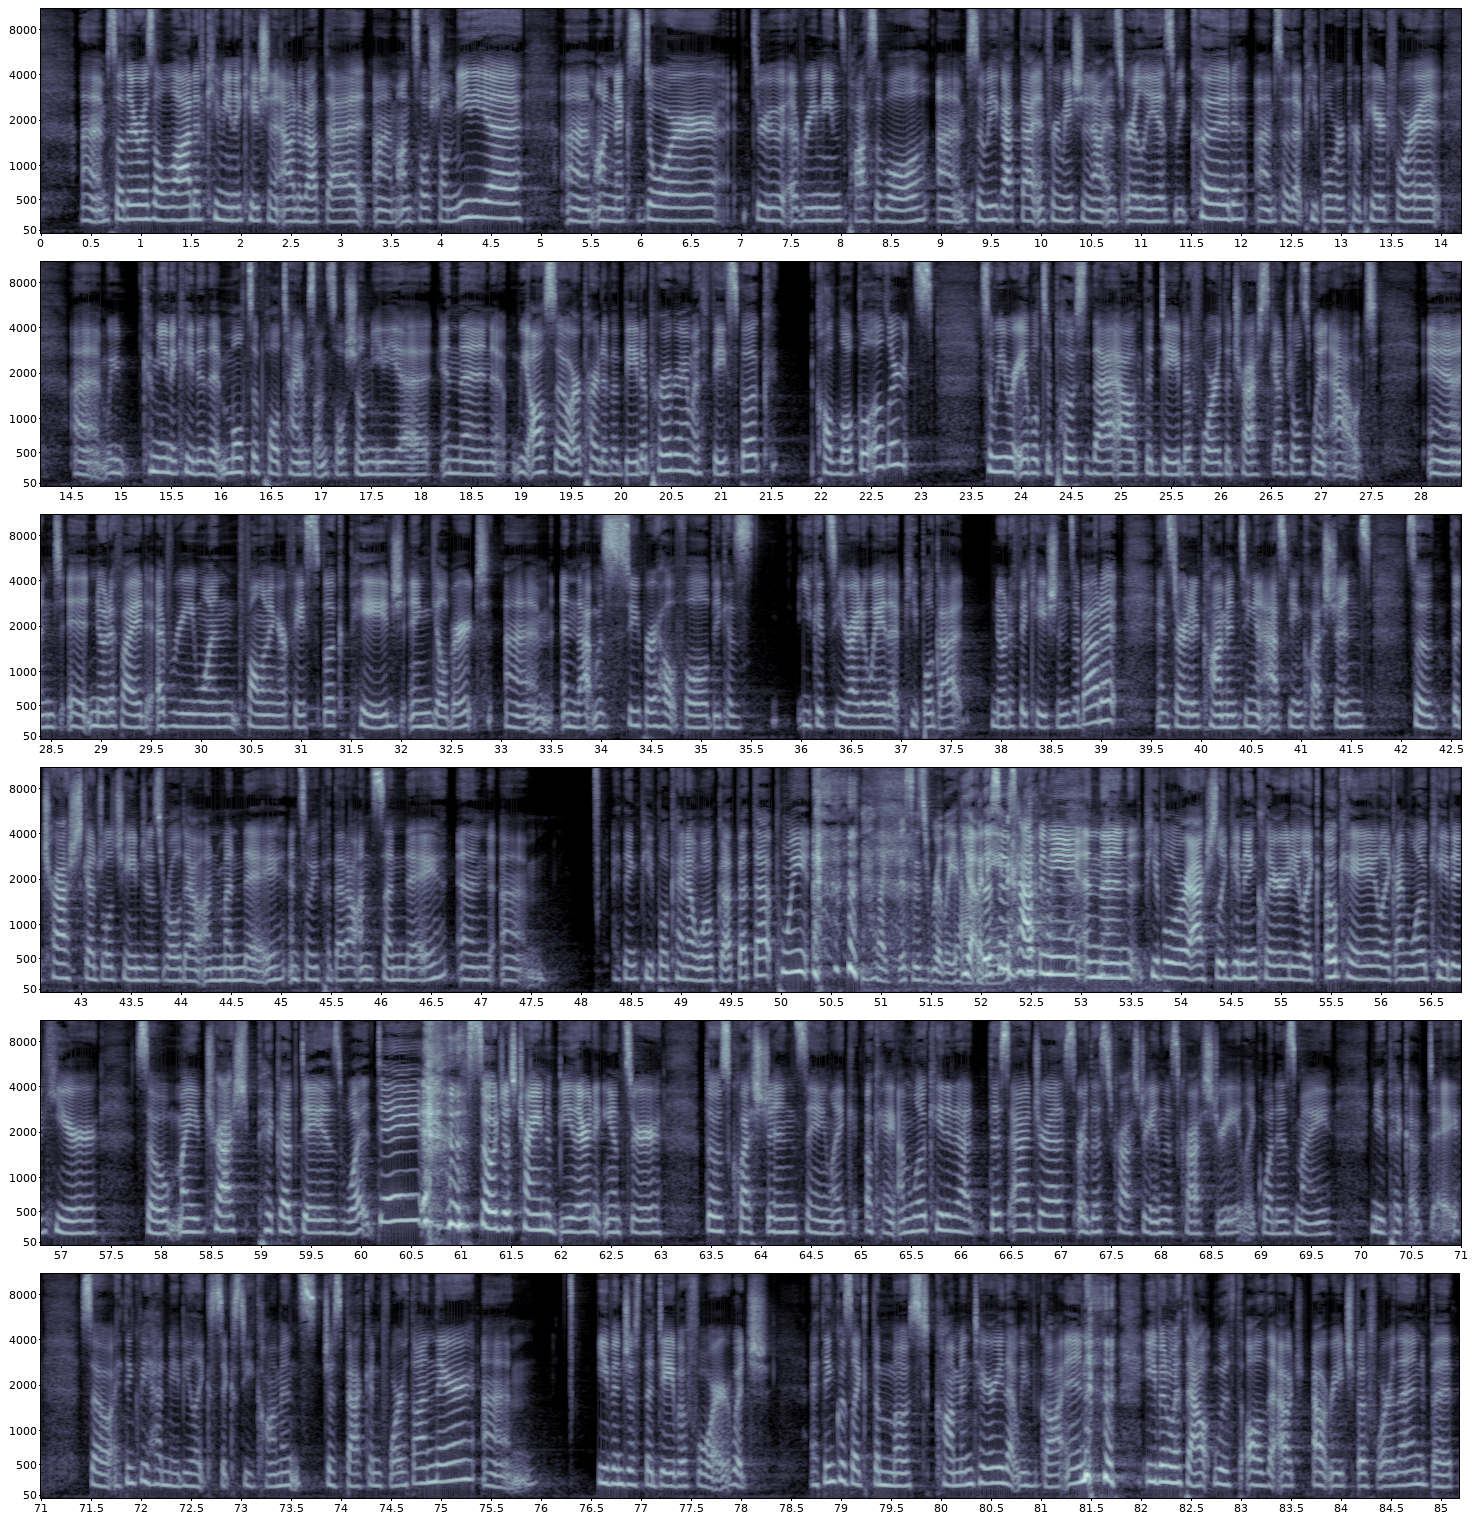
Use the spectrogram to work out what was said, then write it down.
Um, so there was a lot of communication out about that um, on social media um, on Nextdoor through every means possible. Um, so we got that information out as early as we could um, so that people were prepared for it. Um, we communicated it multiple times on social media. And then we also are part of a beta program with Facebook called local alerts. So we were able to post that out the day before the trash schedules went out. And it notified everyone following our Facebook page in Gilbert. Um, and that was super helpful because you could see right away that people got notifications about it and started commenting and asking questions. So the trash schedule changes rolled out on Monday. And so we put that out on Sunday. And um, I think people kind of woke up at that point. like this is really happening. Yeah, this is happening and then people were actually getting clarity like okay, like I'm located here. So my trash pickup day is what day? so just trying to be there to answer those questions saying like okay, I'm located at this address or this cross street and this cross street, like what is my new pickup day? So I think we had maybe like 60 comments just back and forth on there. Um, even just the day before, which I think was like the most commentary that we've gotten, even without with all the out, outreach before then. But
